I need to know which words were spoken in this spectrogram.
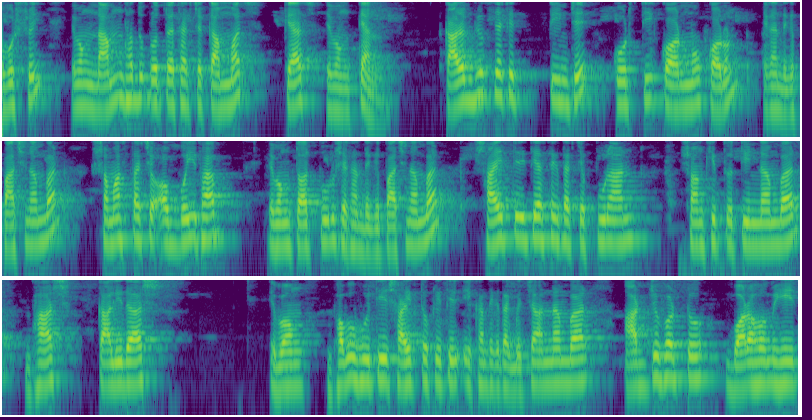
অবশ্যই। এবং নাম ধাতু প্রত্যয় থাকছে কাম্মাচ, ক্যাচ এবং ক্যাং। কারক বিভক্তি থাকছে তিনটে কর্তৃ, কর্ম, করণ, এখান থেকে পাঁচ নাম্বার। সমাজ থাকছে অব্যয়ীভাব এবং তৎপুরুষ, এখান থেকে পাঁচ নাম্বার। সাহিত্যের ইতিহাস থেকে থাকছে পুরাণ, সংক্ষিপ্ত তিন নাম্বার। ভাস, কালিদাস এবং ভবভূতি, সাহিত্যকৃতির এখান থেকে থাকবে চার নাম্বার। আর্যভট্ট, বরাহমিহির,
